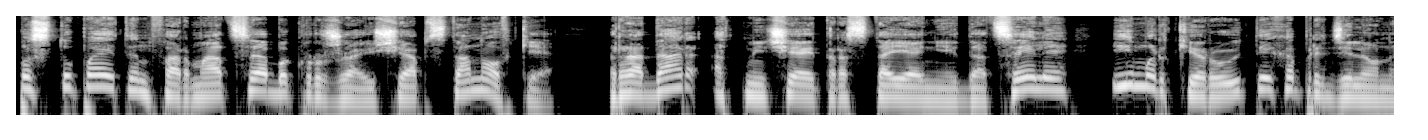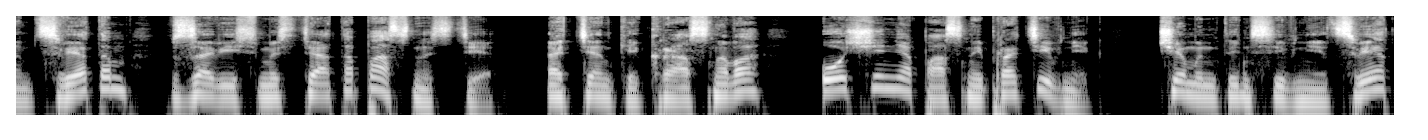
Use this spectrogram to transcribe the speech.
поступает информация об окружающей обстановке. Радар отмечает расстояние до цели и маркирует их определенным цветом в зависимости от опасности. Оттенки красного – очень опасный противник. Чем интенсивнее цвет,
